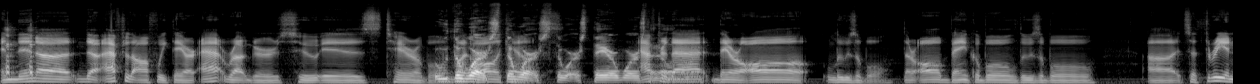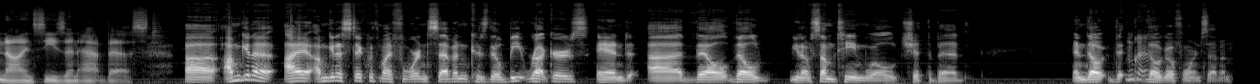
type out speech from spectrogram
And then uh, the, after the off week, they are at Rutgers, who is terrible. Ooh, the worst, the worst, the worst. They are worse After that, they are all losable. They're all bankable, losable. Uh, it's a three and nine season at best. Uh, I'm gonna I I'm gonna stick with my four and seven because they'll beat Rutgers and uh, they'll they'll you know some team will shit the bed, and they'll th- Okay. they'll go four and seven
